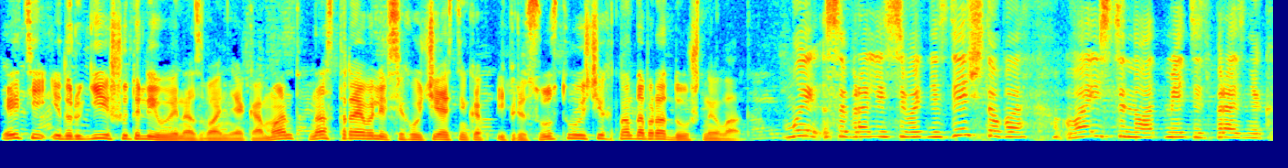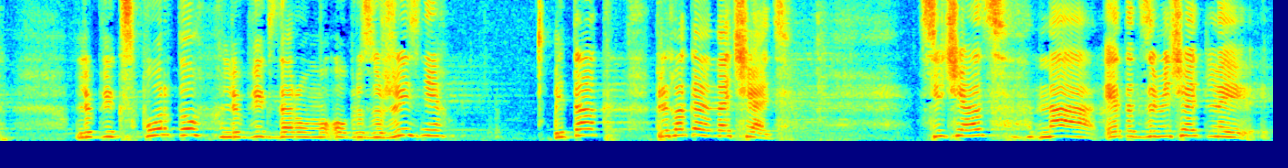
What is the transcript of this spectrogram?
эти и другие шутливые названия команд настраивали всех участников и присутствующих на добродушный лад. Мы собрались сегодня здесь, чтобы воистину отметить праздник любви к спорту, любви к здоровому образу жизни. Итак, предлагаю начать. Сейчас на этот замечательный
